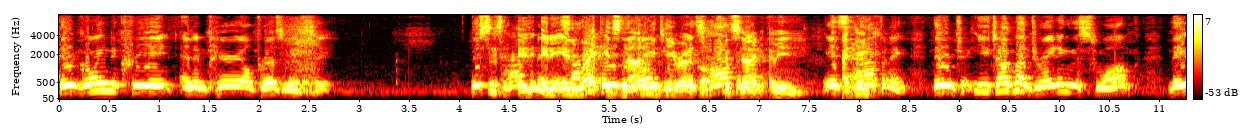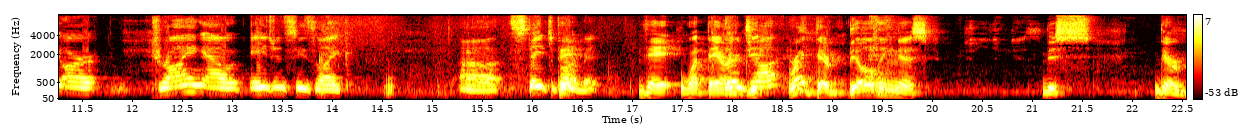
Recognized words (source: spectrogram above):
They're going to create an imperial presidency. This is happening. it- it's it- not right, it's not even theoretical. It's It's not- happening. I mean, it's I happening. They're, you talk about draining the swamp. They are drying out agencies like uh, State Department. They what they are They're de- right they're building this this they're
